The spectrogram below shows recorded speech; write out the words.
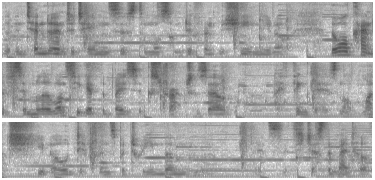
the Nintendo Entertainment System or some different machine, you know. They're all kind of similar. Once you get the basic structures out, I think there's not much, you know, difference between them. It's, it's just a matter of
